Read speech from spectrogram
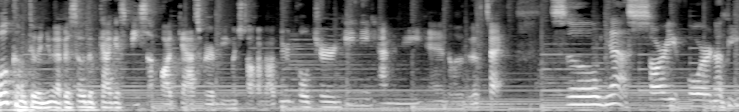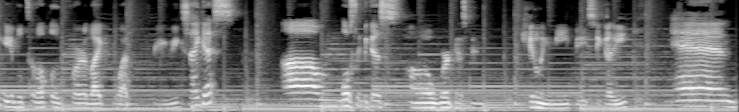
Welcome to a new episode of Kage Space, a podcast where we much talk about nerd culture, gaming, anime, and a little bit of tech. So yeah, sorry for not being able to upload for like what three weeks, I guess. Um, mostly because uh, work has been killing me basically, and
